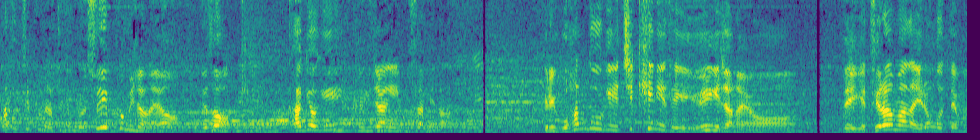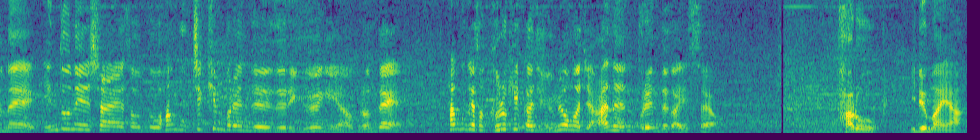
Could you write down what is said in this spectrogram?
한국 제품이 어떻게 보면 수입품이잖아요. 그래서 가격이 굉장히 비쌉니다 그리고 한국이 치킨이 되게 유행이잖아요. 근데 이게 드라마나 이런 것 때문에 인도네시아에서도 한국 치킨 브랜드들이 유행이에요. 그런데 한국에서 그렇게까지 유명하지 않은 브랜드가 있어요. 바로 이름하야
